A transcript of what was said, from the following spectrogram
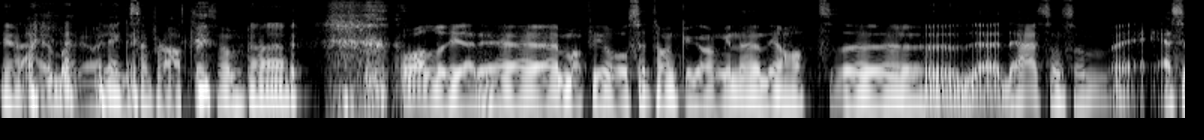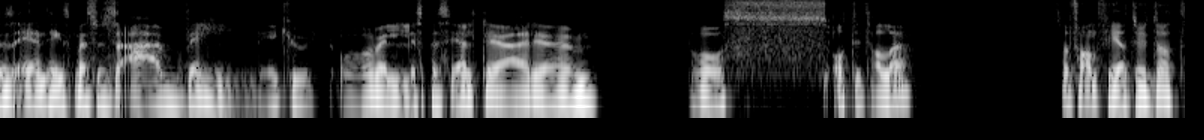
Det er jo bare å legge seg flat, liksom. Og alle de der eh, mafiose tankegangene de har hatt, eh, det, er sånn som Jeg synes En ting som jeg syns er veldig kult og veldig spesielt, det er eh, på 80-tallet så fant Fiat ut at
